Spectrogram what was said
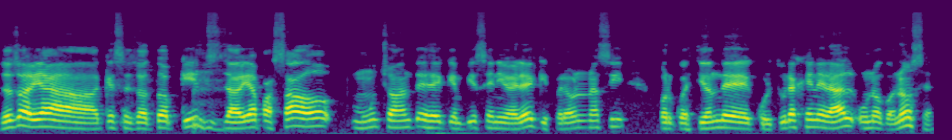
Yo ya había, qué sé yo, Top Kids ya había pasado mucho antes de que empiece nivel X, pero aún así, por cuestión de cultura general, uno conoce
